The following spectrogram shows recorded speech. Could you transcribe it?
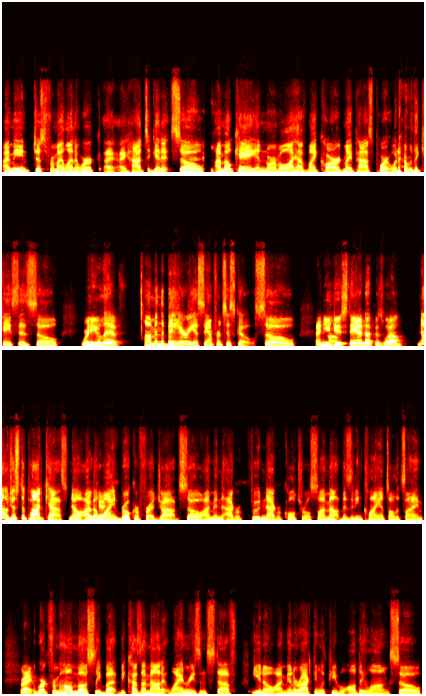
I mean, just for my line of work, I, I had to get it. So I'm okay and normal. I have my card, my passport, whatever the case is. So where do you, know, live? I'm in the Bay Area, San Francisco. So and you um, do stand up as well? No, just a podcast. No, I'm okay. a wine broker for a job. So I'm in agri- food and agricultural. So I'm out visiting clients all the time. Right. I work from home mostly, but because I'm out at wineries and stuff, you know, I'm interacting with people all day long. So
